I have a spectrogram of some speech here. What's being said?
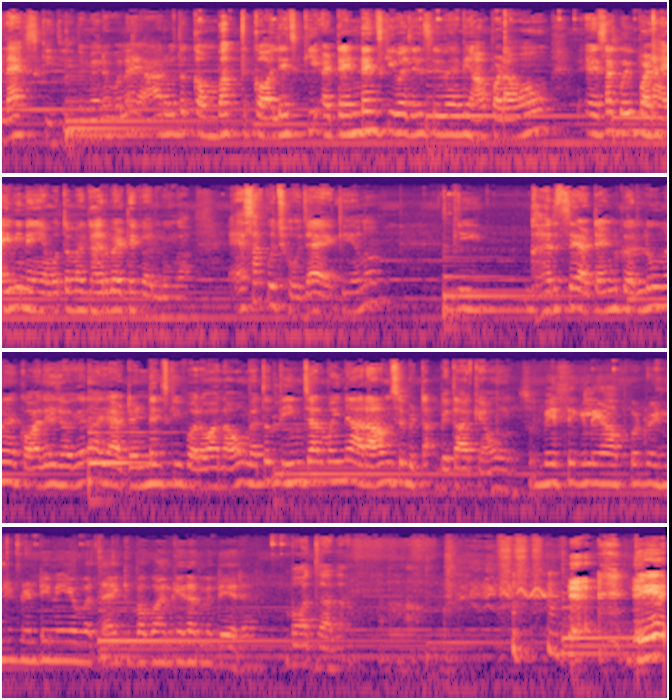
रिलैक्स कीजिए। तो मैंने बोला, यार, वो तो कम वक्त कॉलेज की अटेंडेंस की वजह से मैं यहाँ पढ़ा हुआ हूँ, ऐसा कोई पढ़ाई भी नहीं है, वो तो मैं घर बैठे कर लूँगा। ऐसा कुछ हो जाए कि यू नो कि घर से अटेंड कर लूँ मैं कॉलेज वगैरह या अटेंडेंस की परवाह ना हो मैं तो तीन चार महीने आराम से बिता बिता के आऊँ। सो बेसिकली आपको 2020 ने ये बताया कि भगवान के घर में देर है। बहुत ज़्यादा। देर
